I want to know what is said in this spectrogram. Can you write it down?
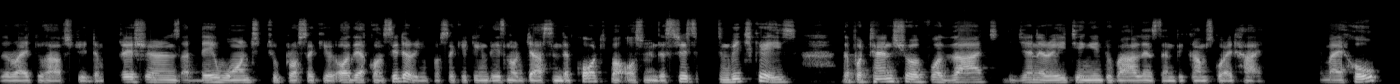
the right to have street demonstrations that they want to prosecute or they're considering prosecuting this not just in the courts but also in the streets in which case the potential for that degenerating into violence then becomes quite high my hope,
